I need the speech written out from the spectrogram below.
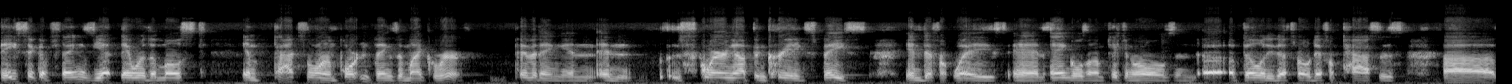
basic of things, yet they were the most impactful or important things of my career. Pivoting and, and squaring up and creating space in different ways, and angles on pick and rolls, and uh, ability to throw different passes uh,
